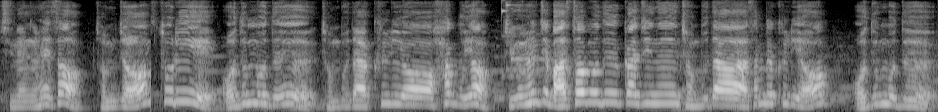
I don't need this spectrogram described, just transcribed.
진행을 해서 점점 스토리 어둠 모드 전부 다 클리어 하고요. 지금 현재 마스터 모드까지는 전부 다 300 클리어 어둠 모드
